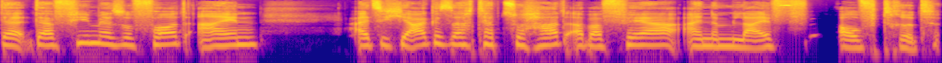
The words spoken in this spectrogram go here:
da, da fiel mir sofort ein, als ich Ja gesagt habe zu Hart aber fair einem Live Auftritt,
